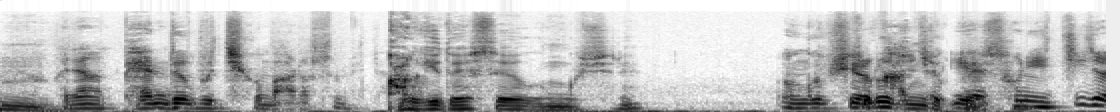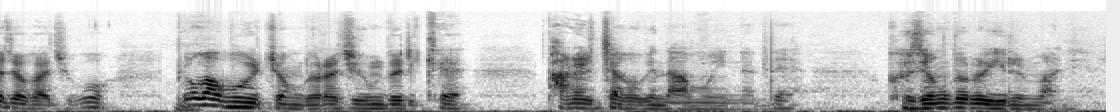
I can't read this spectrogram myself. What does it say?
음. 그냥 밴드 붙이고 말았습니다. 갈기도 했어요 응급실에? 응급실을 갔죠. 예, 손이 찢어져 가지고 뼈가 음. 보일 정도라 지금도 이렇게 바늘 자국이 남아 있는데 그 정도로 일을 많이 했어요.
